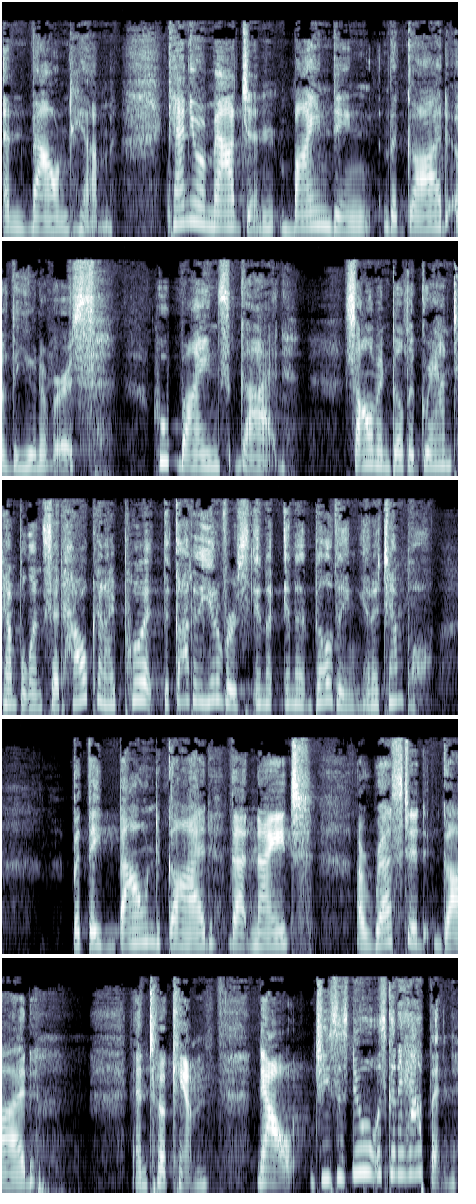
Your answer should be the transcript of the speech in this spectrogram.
and bound him. Can you imagine binding the God of the universe? Who binds God? Solomon built a grand temple and said, How can I put the God of the universe in a, in a building, in a temple? But they bound God that night, arrested God, and took him. Now, Jesus knew what was going to happen,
